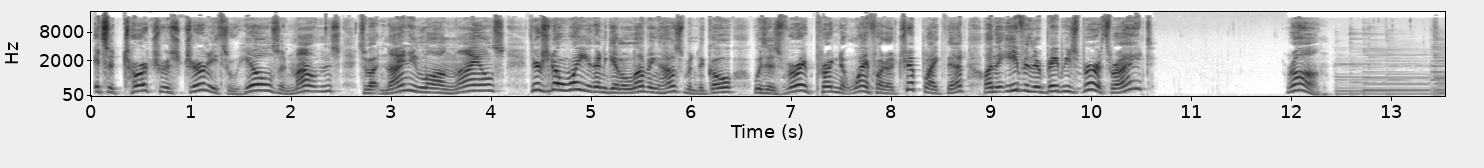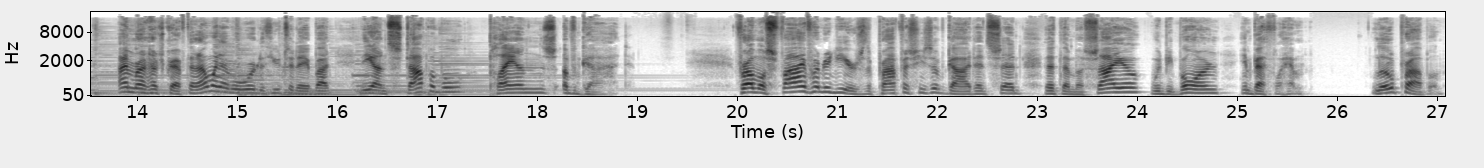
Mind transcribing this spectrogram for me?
It's a tortuous journey through hills and mountains. It's about 90 long miles. There's no way you're going to get a loving husband to go with his very pregnant wife on a trip like that on the eve of their baby's birth, right? Wrong. I'm Ron Hutchcraft, and I want to have a word with you today about the unstoppable plans of God. For almost 500 years, the prophecies of God had said that the Messiah would be born in Bethlehem. Little problem.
